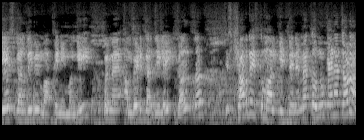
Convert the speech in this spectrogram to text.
ਇਸ ਗੱਲ ਦੀ ਵੀ ਮਾਫੀ ਨਹੀਂ ਮੰਗੀ ਵੀ ਮੈਂ ਅੰਬੇਡਕਰ ਜੀ ਲਈ ਗਲਤ ਇਸ ਸ਼ਬਦ ਇਸਤੇਮਾਲ ਕੀਤੇ ਨੇ। ਮੈਂ ਤੁਹਾਨੂੰ ਕਹਿਣਾ ਚਾਹਣਾ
